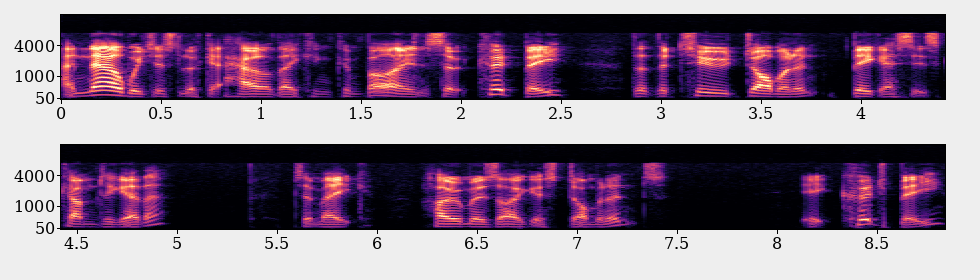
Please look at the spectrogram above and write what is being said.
And now we just look at how they can combine. So it could be that the two dominant big S's come together to make homozygous dominant. It could be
